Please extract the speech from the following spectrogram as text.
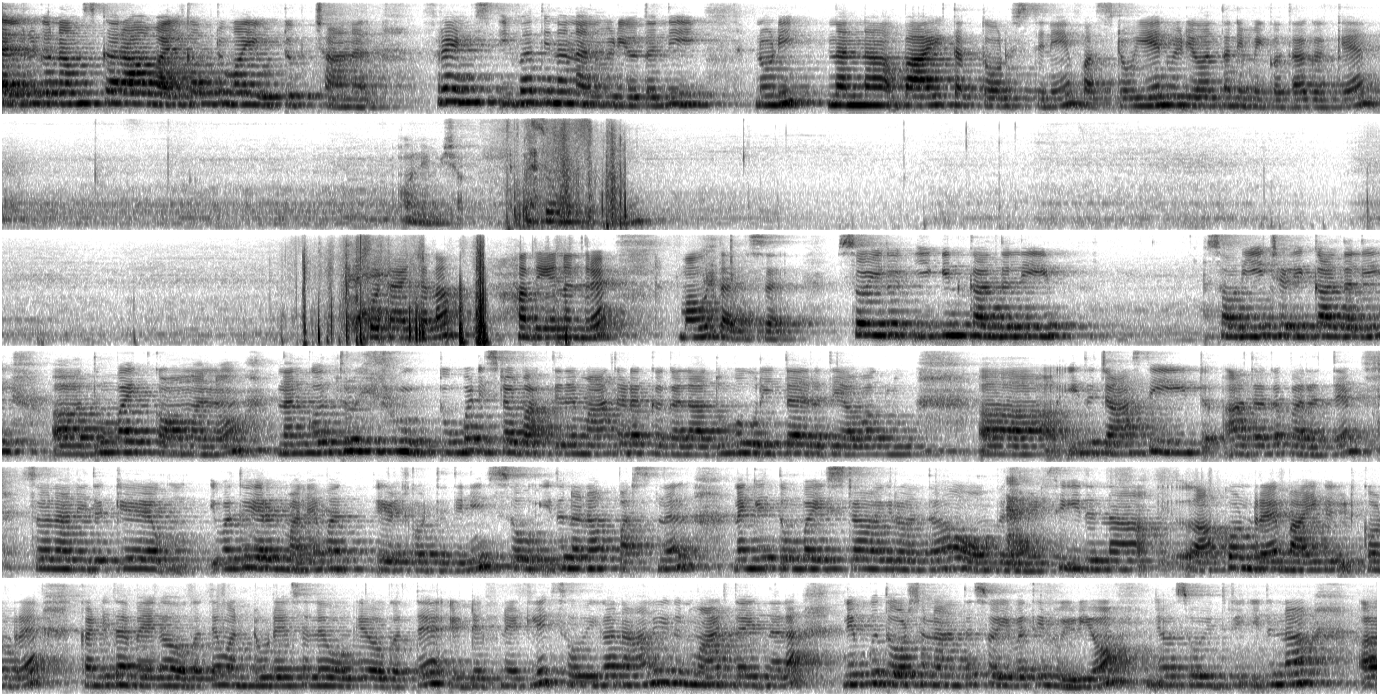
ಎಲ್ರಿಗೂ ನಮಸ್ಕಾರ. Welcome to my YouTube channel friends ಇವತ್ತಿನ ನನ್ನ ವಿಡಿಯೋದಲ್ಲಿ ನೋಡಿ, ನನ್ನ ಬಾಯಿ ತಗ್ ತೋರಿಸ್ತೀನಿ. ಫಸ್ಟು ಏನು ವಿಡಿಯೋ ಅಂತ ನಿಮಗೆ ಗೊತ್ತಾಗೋಕ್ಕೆ? ಒಂದು ನಿಮಿಷ. ಸೊ ಗೊತ್ತಾಯ್ತಲ್ಲ? ಅದೇನೆಂದರೆ ಮೌತ್ ಅಲ್ಸರ್ ಸೊ ಇದು ಈಗಿನ ಕಾಲದಲ್ಲಿ ಸಾರಿ, ಈ ಚಳಿಗಾಲದಲ್ಲಿ ತುಂಬ ಇದು ಕಾಮನ್ನು ನನಗಂತೂ ಇದು ತುಂಬ ಡಿಸ್ಟರ್ಬ್ ಆಗ್ತಿದೆ, ಮಾತಾಡೋಕ್ಕಾಗಲ್ಲ, ತುಂಬ ಉರಿತಾ ಇರುತ್ತೆ ಯಾವಾಗಲೂ. ಇದು ಜಾಸ್ತಿ ಹೀಟ್ ಆದಾಗ ಬರುತ್ತೆ. ಸೊ ನಾನು ಇದಕ್ಕೆ ಇವತ್ತು ಎರಡು ಮನೆ ಮದ್ದು ಹೇಳ್ಕೊಡ್ತಿದ್ದೀನಿ. ಸೊ ಇದು ನನ್ನ ಪರ್ಸ್ನಲ್. ನನಗೆ ತುಂಬ ಇಷ್ಟ ಆಗಿರೋವಂಥ ಹೋಮ್ ರೆಮಿಡೀಸ್ ಇದನ್ನು ಹಾಕ್ಕೊಂಡ್ರೆ ಬಾಯಿಗೆ ಇಟ್ಕೊಂಡ್ರೆ ಖಂಡಿತ ಬೇಗ ಹೋಗುತ್ತೆ. ಒಂದು ಟೂ ಡೇಸಲ್ಲೇ ಹೋಗೇ ಹೋಗುತ್ತೆ ಡೆಫಿನೆಟ್ಲಿ ಸೊ ಈಗ ನಾನು ಇದನ್ನು ಮಾಡ್ತಾ ಇದ್ನಲ್ಲ, ನಿಮಗೂ ತೋರಿಸೋಣ ಅಂತ ಸೊ ಇವತ್ತಿನ ವಿಡಿಯೋ ಸೊ ಇದ್ರ, ಇದನ್ನು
